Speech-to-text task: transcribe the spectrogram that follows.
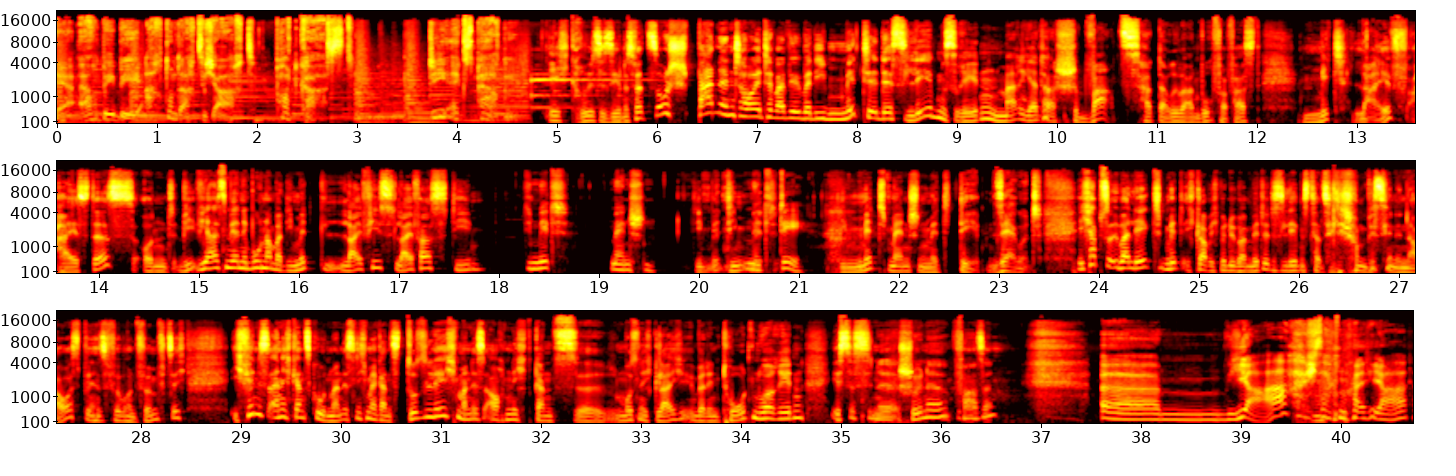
Der RBB 888 Podcast. Die Experten. Ich grüße Sie und es wird so spannend heute, weil wir über die Mitte des Lebens reden. Marietta Schwarz hat darüber ein Buch verfasst. Midlife heißt es. Und wie, wie heißen wir in dem Buch nochmal? Die Midlifeys, Lifers, die? Die Mitmenschen. Die, die mit, mit D. Die Mitmenschen mit D. Sehr gut. Ich habe so überlegt, mit, ich glaube, ich bin über Mitte des Lebens tatsächlich schon ein bisschen hinaus, bin jetzt 55. Ich finde es eigentlich ganz gut. Man ist nicht mehr ganz dusselig, man ist auch nicht ganz, äh, muss nicht gleich über den Tod nur reden. Ist das eine schöne Phase? Ähm, ja, ich sag mal ja.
